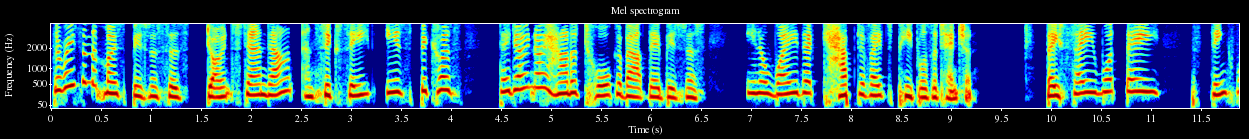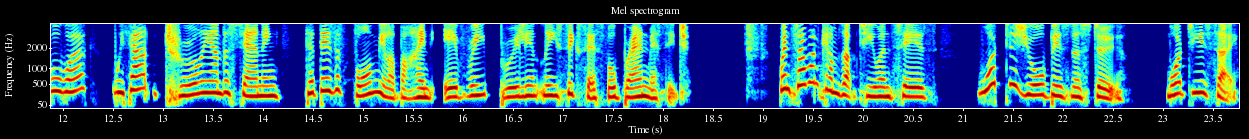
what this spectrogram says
The reason that most businesses don't stand out and succeed is because they don't know how to talk about their business in a way that captivates people's attention. They say what they think will work without truly understanding that there's a formula behind every brilliantly successful brand message. When someone comes up to you and says, What does your business do? What do you say?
